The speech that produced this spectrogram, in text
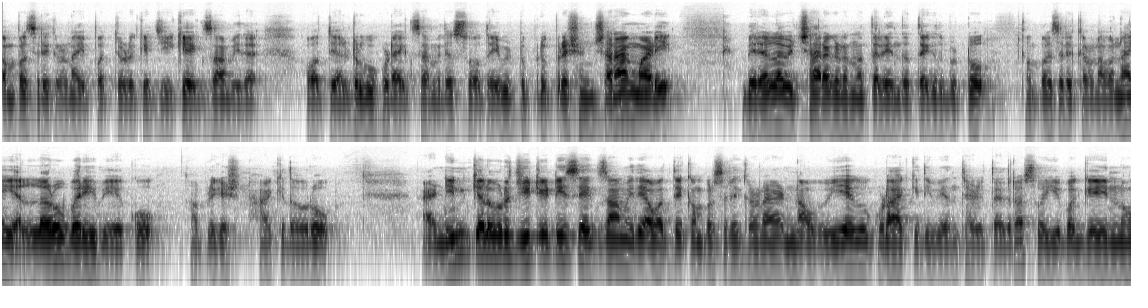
ಕಂಪಲ್ಸರಿ ಕನ್ನಡ ಇಪ್ಪತ್ತೇಳಕ್ಕೆ ಜಿ ಕೆ ಎಕ್ಸಾಮ್ ಇದೆ. ಅವತ್ತು ಎಲ್ರಿಗೂ ಕೂಡ ಎಕ್ಸಾಮ್ ಇದೆ. ಸೊ ದಯವಿಟ್ಟು ಪ್ರಿಪ್ರೇಷನ್ ಚೆನ್ನಾಗಿ ಮಾಡಿ. ಬೇರೆಲ್ಲ ವಿಚಾರಗಳನ್ನು ತಲೆಯಿಂದ ತೆಗೆದುಬಿಟ್ಟು ಕಂಪಲ್ಸರಿ ಕನ್ನಡವನ್ನು ಎಲ್ಲರೂ ಬರೀಬೇಕು ಅಪ್ಲಿಕೇಶನ್ ಹಾಕಿದವರು. ಆ್ಯಂಡ್ ಇನ್ನು ಕೆಲವರು G T T C exam ಇದೆ, ಅವತ್ತೇ ಕಂಪಲ್ಸರಿ ಕನ್ನಡ ಆ್ಯಂಡ್ ನಾವು ವಿ ಎಗೂ ಕೂಡ ಹಾಕಿದ್ದೀವಿ ಅಂತ ಹೇಳ್ತಾ ಇದ್ದಾರೆ ಸೊ ಈ ಬಗ್ಗೆ ಇನ್ನು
